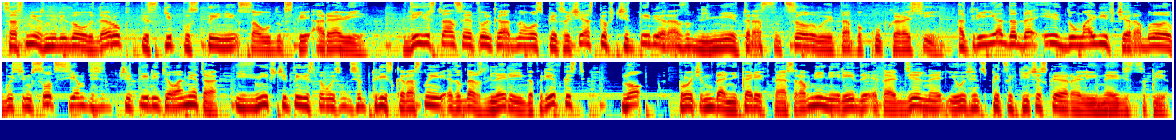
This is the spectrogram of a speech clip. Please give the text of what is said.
со снежно-ледовых дорог в пески пустыни Саудовской Аравии – где дистанция только одного спецучастка в 4 раза длиннее трассы целого этапа Кубка России. От Рияда до Эль-Думави вчера было 874 километра, из них 483 скоростные, это даже для рейдов редкость, но Впрочем, да, некорректное сравнение, рейды — это отдельная и очень специфическая раллийная дисциплина.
